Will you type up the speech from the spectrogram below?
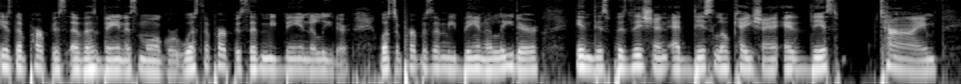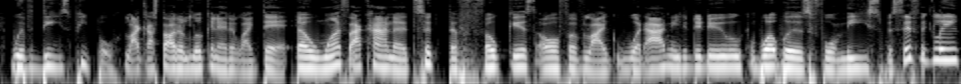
is the purpose of us being a small group? What's the purpose of me being a leader? What's the purpose of me being a leader in this position at this location at this time with these people. Like I started looking at it like that. So once I kind of took the focus off of like what I needed to do, what was for me specifically,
